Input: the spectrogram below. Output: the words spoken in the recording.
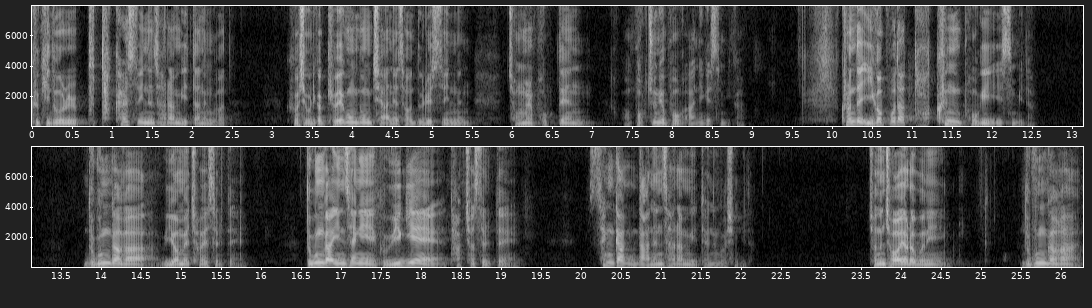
그 기도를 부탁할 수 있는 사람이 있다는 것 그것이 우리가 교회 공동체 안에서 누릴 수 있는 정말 복된 복 중의 복 아니겠습니까? 그런데 이것보다 더 큰 복이 있습니다. 누군가가 위험에 처했을 때, 누군가 인생이 그 위기에 닥쳤을 때 생각나는 사람이 되는 것입니다. 저는 저와 여러분이 누군가가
